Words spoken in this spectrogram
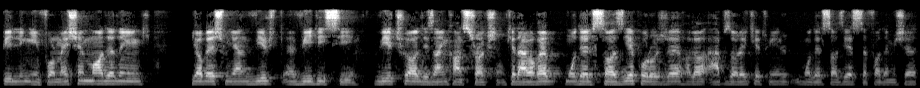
building information modeling یا بهش میگن VDC Virtual Design Construction که در واقع مدل سازی پروژه حالا ابزاری که تو این مدل سازی استفاده میشه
